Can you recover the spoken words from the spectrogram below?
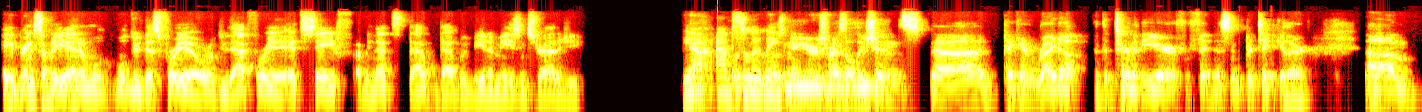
hey, bring somebody in and we'll we'll do this for you or we'll do that for you. It's safe. I mean, that's that that would be an amazing strategy. Yeah, yeah absolutely. Those, those, New Year's resolutions uh, picking right up at the turn of the year for fitness in particular. Um,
